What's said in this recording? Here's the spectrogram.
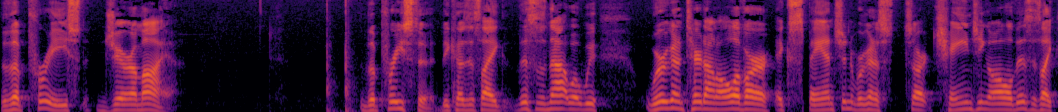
the priest Jeremiah? The priesthood because it's like this is not what we we're going to tear down all of our expansion. We're going to start changing all of this. It's like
